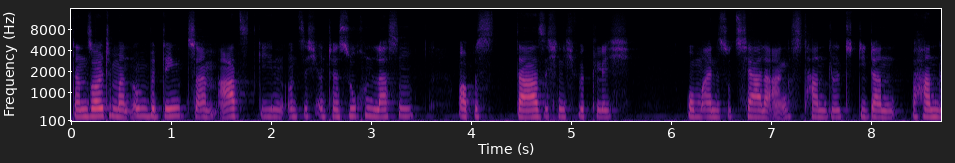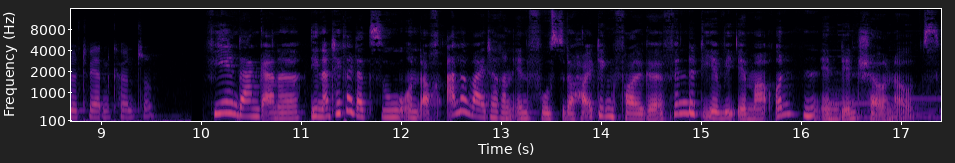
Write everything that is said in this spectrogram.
dann sollte man unbedingt zu einem Arzt gehen und sich untersuchen lassen, ob es da sich nicht wirklich um eine soziale Angst handelt, die dann behandelt werden könnte. Vielen Dank, Anne. Den Artikel dazu und auch alle weiteren Infos zu der heutigen Folge findet ihr wie immer unten in den Show Notes.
